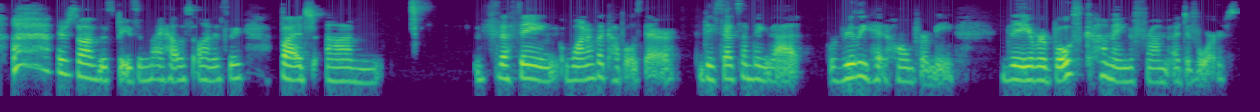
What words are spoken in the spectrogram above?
I just don't have the space in my house, honestly. But um, the thing, one of the couples there, they said something that really hit home for me. They were both coming from a divorce.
